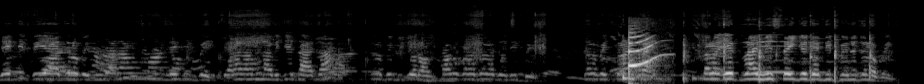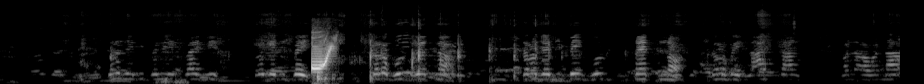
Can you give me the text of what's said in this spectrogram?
જયદીપભાઈ આ, ચલો ભાઈ, બીજા રાઉન્ડમાં જયદીપભાઈ પહેલા રાઉન્ડના વિજેતા હતા. ચલો ભાઈ, બીજો રાઉન્ડ. ચાલુ કરો, ચલો જયદીપભાઈ ચલો ભાઈ, ત્રણ ચલો, એક ટ્રાય મિસ થઈ ગયો જયદીપભાઈને ચલો ભાઈ. ચલો જયદીપભાઈને એક ટ્રાય મિસ ચલો જયદીપભાઈ ચલો ગુડ પ્રયત્ન ચલો જયદીપભાઈ ગુડ પ્રયત્ન ચલો ભાઈ લાસ્ટ ચાન્સ વરના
